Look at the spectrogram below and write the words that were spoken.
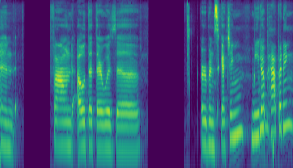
and found out that there was a urban sketching meetup mm. happening.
